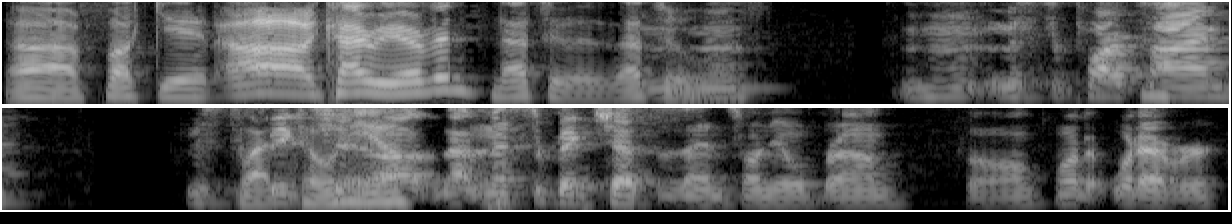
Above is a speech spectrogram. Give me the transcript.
uh fucking uh Kyrie Irving. That's who. That's who it Mhm. was. hmm Mr. Part Time, Mr. Big Chest, uh, not Mr. Big Chest is Antonio Brown. So what, whatever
